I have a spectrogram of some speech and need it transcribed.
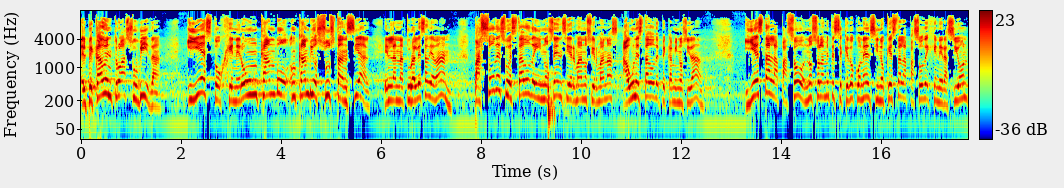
el pecado entró a su vida y esto generó un cambio, un cambio sustancial en la naturaleza de Adán. Pasó de su estado de inocencia, hermanos y hermanas, a un estado de pecaminosidad. Y esta la pasó, no solamente se quedó con él, sino que esta la pasó de generación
